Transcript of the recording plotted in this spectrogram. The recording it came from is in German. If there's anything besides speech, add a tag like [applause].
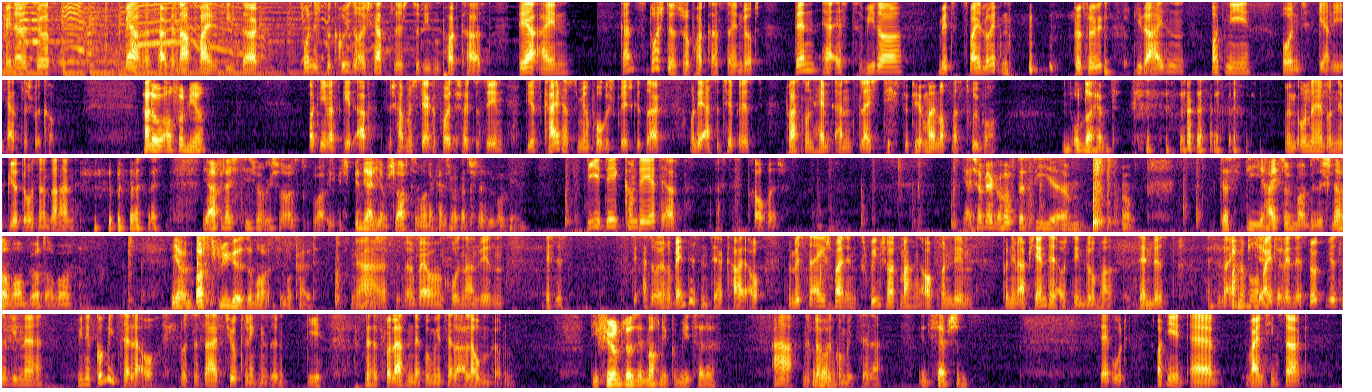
Wenn ihr das hört, ist mehrere Tage nach Valentinstag. Und ich begrüße euch herzlich zu diesem Podcast, der ein ganz durchschnittlicher Podcast sein wird. Denn er ist wieder mit zwei Leuten [laughs] befüllt, die da heißen Otni und Gary. Herzlich willkommen. Hallo, auch von mir. Otni, was geht ab? Ich habe mich sehr gefreut, dich heute zu sehen. Dir ist kalt, hast du mir im Vorgespräch gesagt. Und der erste Tipp ist, du hast nur ein Hemd an, vielleicht [laughs] ziehst du dir mal noch was drüber. Ein Unterhemd. [laughs] ein Unterhemd und eine Bierdose in der Hand. [laughs] ja, vielleicht ziehe ich mal wirklich noch was drüber. Ich bin ja hier im Schlafzimmer, da kann ich mal ganz schnell rübergehen. Die Idee kommt dir jetzt erst. Das ist traurig. Ja, ich habe ja gehofft, dass die, ähm, oh, dass die Heizung mal ein bisschen schneller warm wird, aber ja, im Ostflügel ist immer, ist immer kalt. Ja, bei eurem großen Anwesen. Es ist, also eure Wände sind sehr kahl auch. Wir müssten eigentlich mal einen Screenshot machen, auch von dem, von dem Ambiente, aus dem du immer sendest. Es sind einfach Ambiente. nur weiße Wände. Es wirkt ein bisschen wie eine, wie eine Gummizelle auch. Bloß, dass da halt Türklinken sind, die [laughs] das Verlassen der Gummizelle erlauben würden. Die führen bloß in noch eine Gummizelle. Ah, eine oh. Doppelgummizelle. Inception. Sehr gut. Otni, äh, Valentinstag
